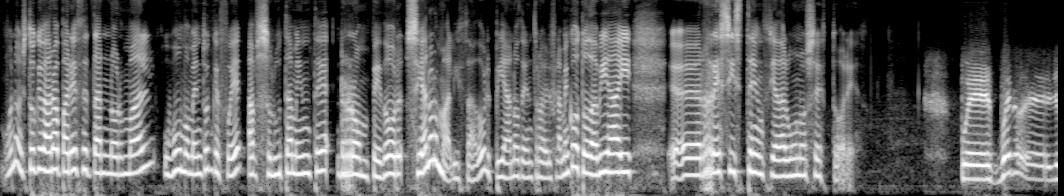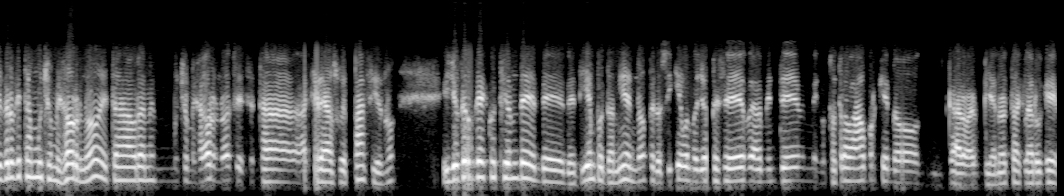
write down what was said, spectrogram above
bueno, esto que ahora parece tan normal, hubo un momento en que fue absolutamente rompedor. ¿Se ha normalizado el piano dentro del flamenco o todavía hay resistencia de algunos sectores? Pues bueno, yo creo que está mucho mejor, ¿no? Está ahora mucho mejor, ¿no? Se, se está, ha creado su espacio, ¿no? Y yo creo que es cuestión de, de, tiempo también, ¿no? Pero sí que cuando yo empecé realmente me costó trabajo porque no, claro, el piano está claro que,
